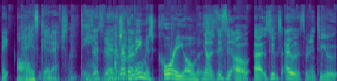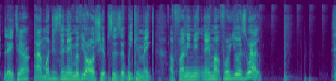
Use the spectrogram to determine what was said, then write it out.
They That all is good, actually. Damn. That's very Actually, clever. the name is Coriolis. No, this is oh, uh, Zooks. I will explain it to you later. Um, what is the name of your ship so that we can make a funny nickname up for you as well?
